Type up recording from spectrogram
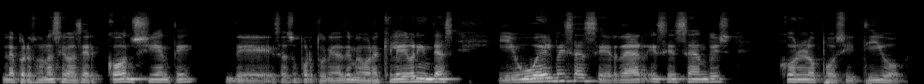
la persona se va a hacer consciente de esas oportunidades de mejora que le brindas y vuelves a cerrar ese sándwich con lo positivo.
